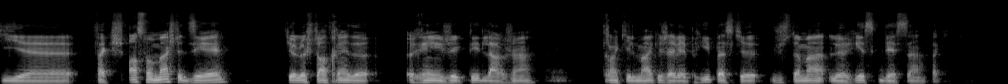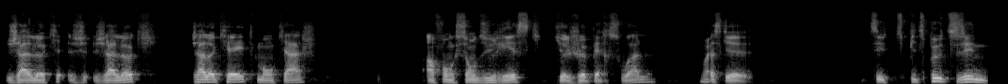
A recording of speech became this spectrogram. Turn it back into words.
Puis, euh, fait que, en ce moment, je te dirais que là, je suis en train de réinjecter de l'argent tranquillement que j'avais pris parce que, justement, le risque descend. Fait que j'allocate mon cash en fonction du risque que je perçois. Parce que tu, tu peux utiliser une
